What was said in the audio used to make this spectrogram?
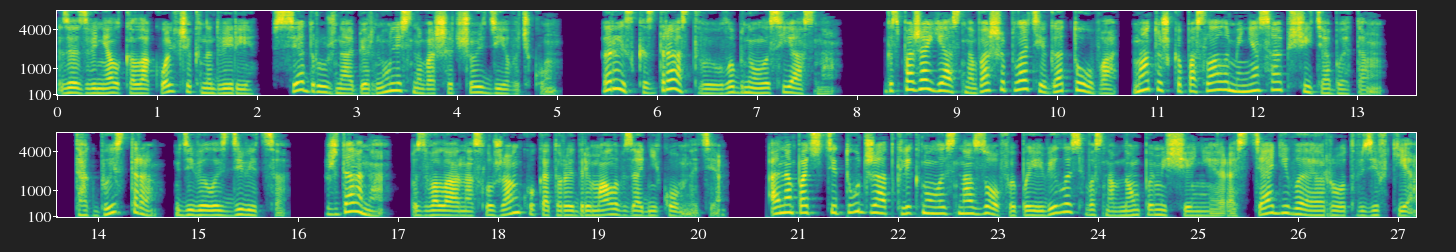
Зазвенел колокольчик на двери. Все дружно обернулись на вошедшую девочку. «Рыска, здравствуй!» – улыбнулась Ясно. «Госпожа Ясно, ваше платье готово. Матушка послала меня сообщить об этом». «Так быстро?» – удивилась девица. «Ждана!» – позвала она служанку, которая дремала в задней комнате. Она почти тут же откликнулась на зов и появилась в основном помещении, растягивая рот в зевке.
